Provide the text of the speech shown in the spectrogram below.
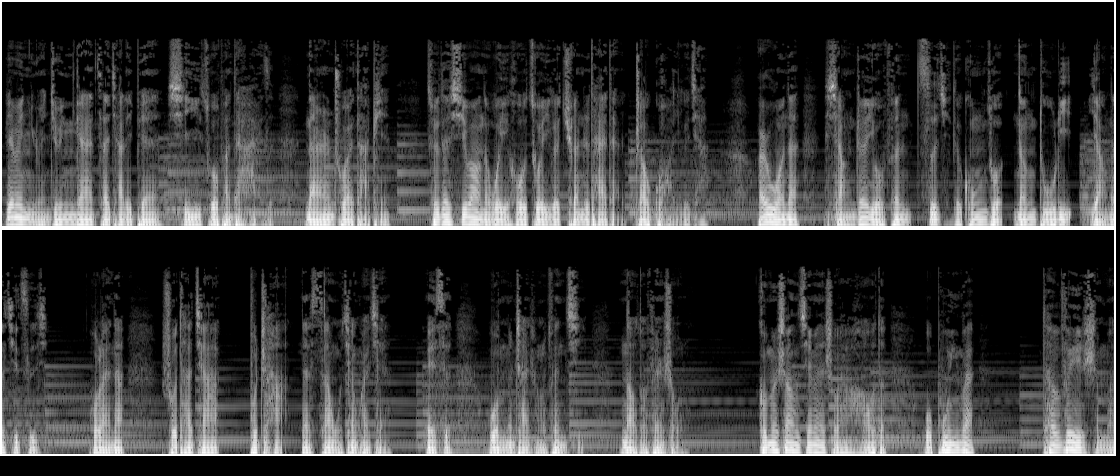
认为女人就应该在家里边洗衣做饭带孩子，男人出外打拼。所以他希望呢，我以后做一个全职太太，照顾好一个家。而我呢，想着有份自己的工作，能独立养得起自己。后来呢，说他家不差那三五千块钱。为此，我们产生了分歧，闹到分手了。可我们上次见面的时候还好好的，我不明白。他为什么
